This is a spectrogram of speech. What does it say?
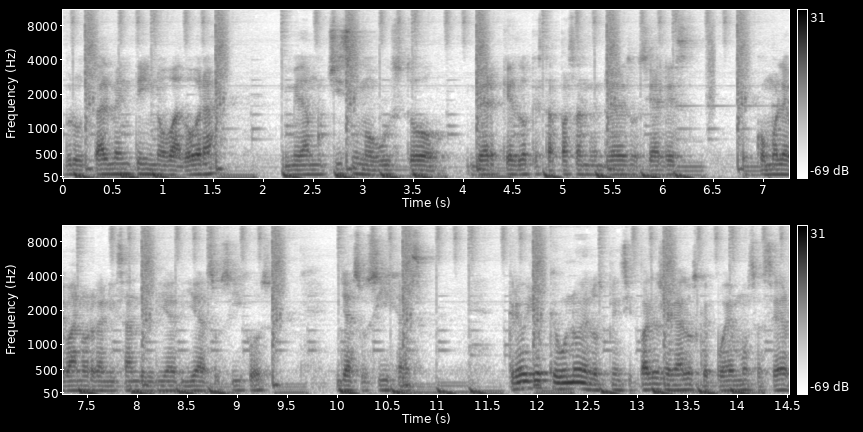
brutalmente innovadora y me da muchísimo gusto ver qué es lo que está pasando en redes sociales, cómo le van organizando el día a día a sus hijos y a sus hijas. Creo yo que uno de los principales regalos que podemos hacer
